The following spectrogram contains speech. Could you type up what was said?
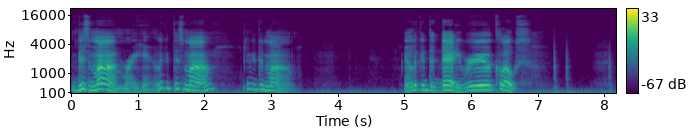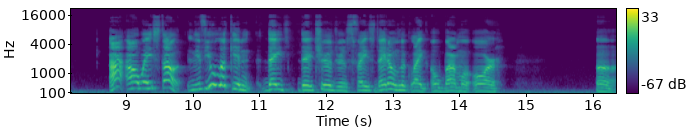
this mom right here. Look at this mom. Look at the mom. And look at the daddy real close. Always thought, if you look in they their children's face, they don't look like Obama or uh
